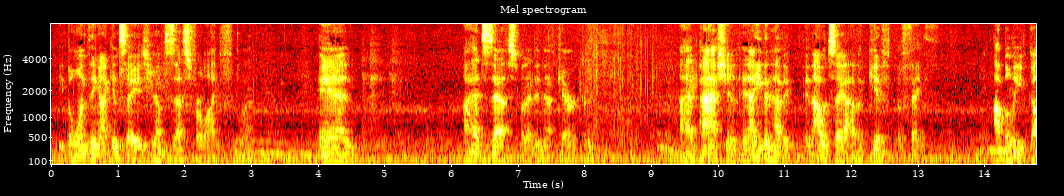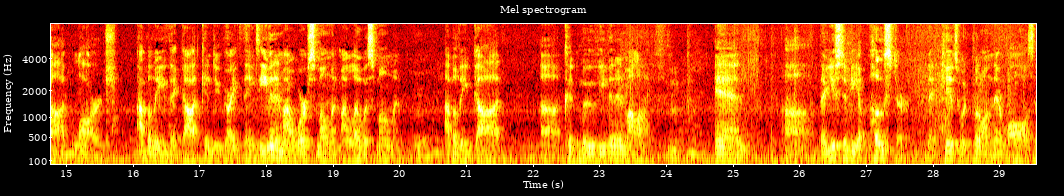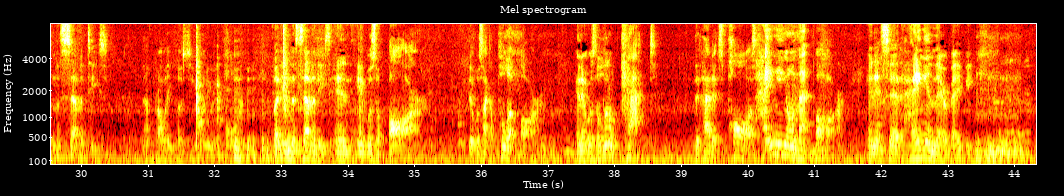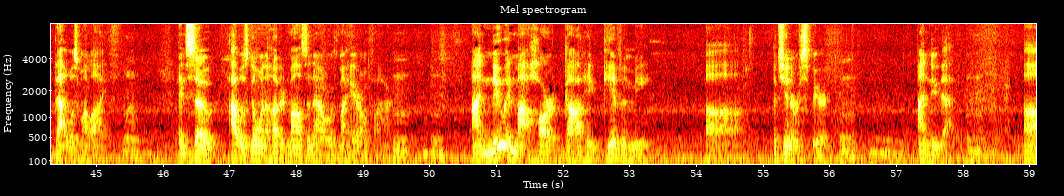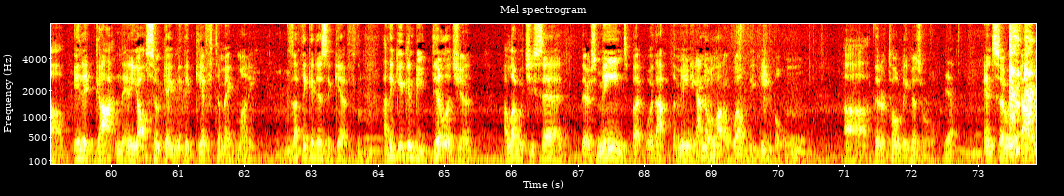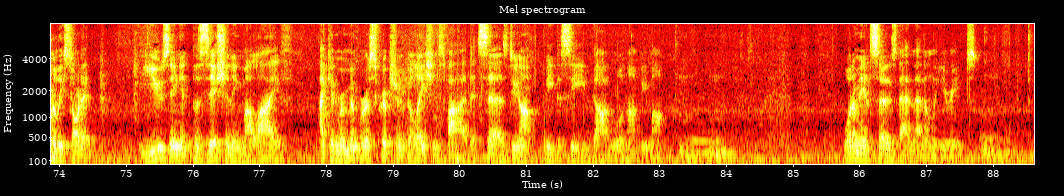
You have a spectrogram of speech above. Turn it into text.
The one thing I can say is you have zest for life. Wow. And I had zest, but I didn't have character. I had passion, and I even have a, and I would say I have a gift of faith. I believe God large. I believe that God can do great things. Even in my worst moment, my lowest moment, I believe God uh, could move even in my life. And uh, there used to be a poster that kids would put on their walls in the 70s now, probably most of you weren't even born, but in the 70s, and it was a bar that was like a pull-up bar, and it was a little cat that had its paws hanging on that bar, and it said, "Hang in there, baby." that was my life. Wow. And so I was going 100 miles an hour with my hair on fire. Mm, mm, I knew in my heart God had given me uh, a generous spirit. mm, I knew that. mhm. Uh, it had gotten, and He also gave me the gift to make money. Because I think it is a gift. Mhm. I think you can be diligent. I love what you said. There's means, but without the meaning. I know a lot of wealthy people Mm. uh, that are totally miserable. Yeah. And so God really started using and positioning my life, I can remember a scripture in Galatians 5 that says, Do not be deceived, God will not be mocked. Mm, What a man sows, that and that only he reaps. mm,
